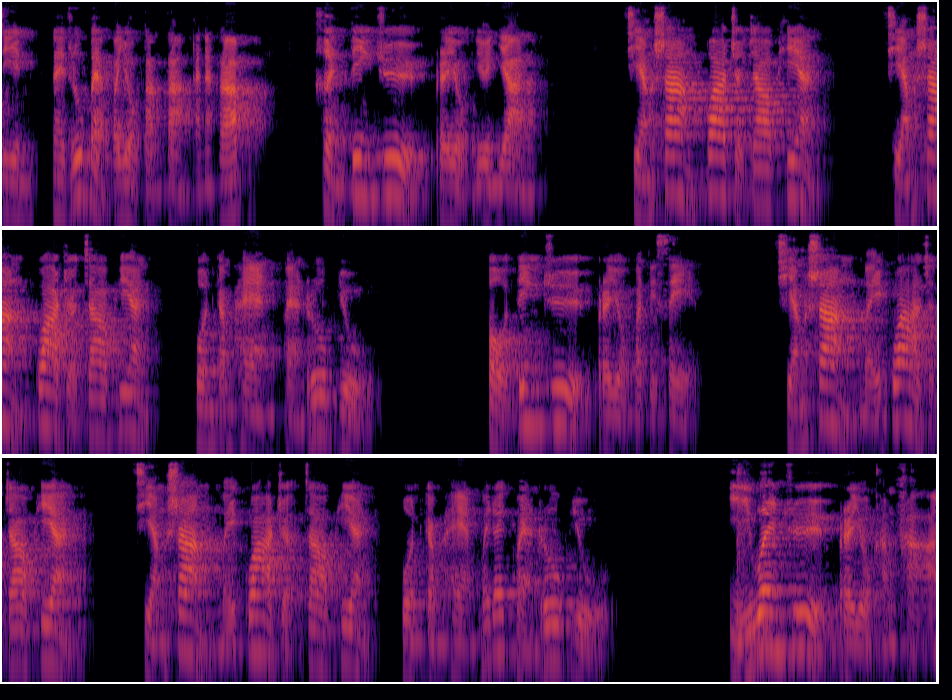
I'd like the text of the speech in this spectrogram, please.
จีนในรูปแบบประโยคต่างๆกันนะครับเขินติ้งจื้อประโยคยืนยันเฉียงช่างกว่าจะเจ้าเพี้ยนเฉียงช่างกว่าจะเจ้าเพี้ยนบนกำแพงแขวนรูปอยู่ 否定句ประโยคปฏิเสธ墙上没挂着照片墙上没挂着照片บนกำแพงไม่ได้แขวนรูปอยู่疑问句ประโยคคำถาม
